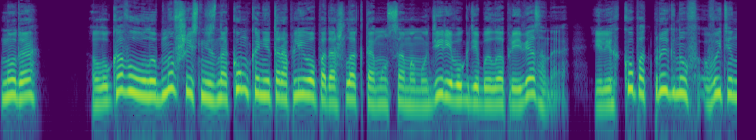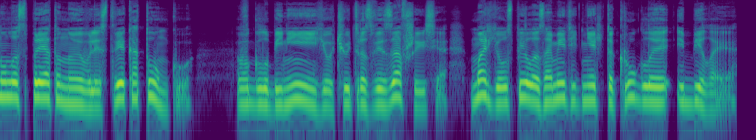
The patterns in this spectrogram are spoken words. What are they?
«Ну да. Лукаво улыбнувшись, незнакомка неторопливо подошла к тому самому дереву, где была привязана, и, легко подпрыгнув, вытянула спрятанную в листве котомку. В глубине ее, чуть развязавшейся, Марья успела заметить нечто круглое и белое.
